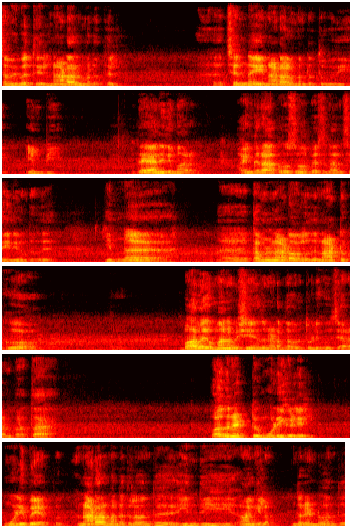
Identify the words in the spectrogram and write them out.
சமீபத்தில் நாடாளுமன்றத்தில் சென்னை நாடாளுமன்ற தொகுதி எம்பி தயாநிதி மாறன் பயங்கர ஆக்ரோஷமாக பேசினார்னு செய்தி வந்தது. என்ன தமிழ்நாடோ அல்லது நாட்டுக்கோ பாதகமான விஷயம் எதுவும் நடந்த ஒரு துள்ளி குதிச்சாரான்னு பார்த்தா பதினெட்டு மொழிகளில் மொழிபெயர்ப்பு. நாடாளுமன்றத்தில் வந்து இந்தி ஆங்கிலம் இந்த ரெண்டும் வந்து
